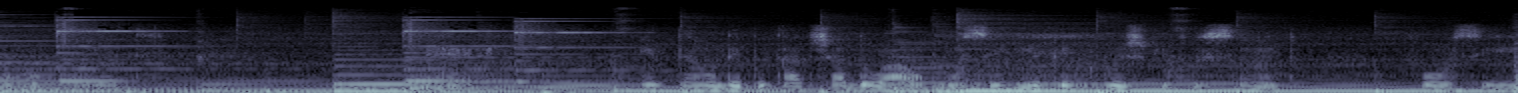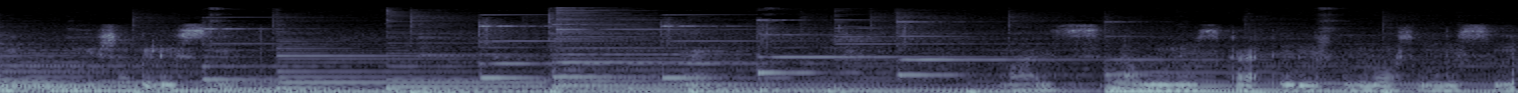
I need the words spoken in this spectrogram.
Cavalcante, é, então o deputado estadual, conseguiu que Cruz Espírito Santo fosse restabelecido. algumas características do nosso município.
